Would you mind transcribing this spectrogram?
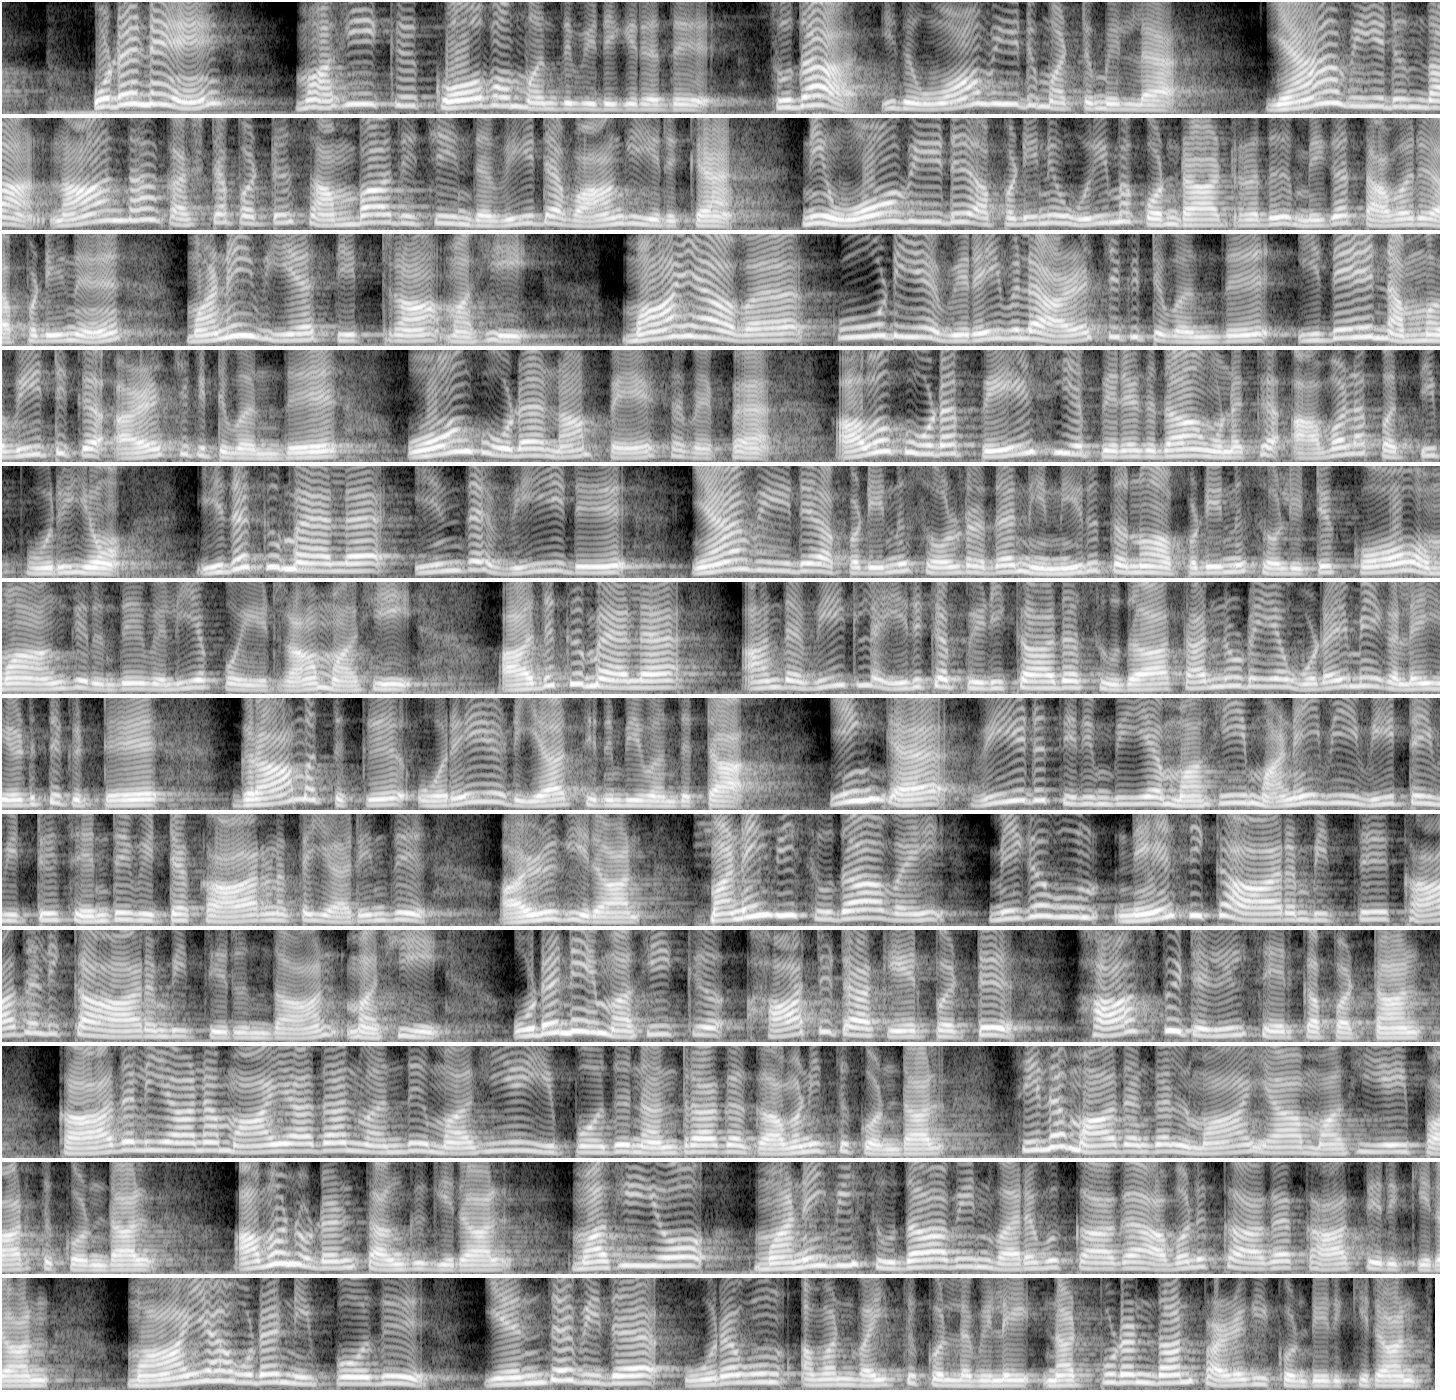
உடனே மகிக்கு கோபம் வந்து விடுகிறது. சுதா இது உன் வீடு மட்டுமில்லை. என் வீடும் தான். நான் தான் கஷ்டப்பட்டு சம்பாதிச்சு இந்த வீட்டை வாங்கியிருக்கேன். நீ உன் வீடு அப்படின்னு உரிமை கொண்டாடுறது மிக தவறு அப்படின்னு மனைவியை திட்டுறான் மகி. மாயாவை கூடிய விரைவில் அழைச்சிக்கிட்டு வந்து இதே நம்ம வீட்டுக்கு அழைச்சிக்கிட்டு வந்து உன் கூட நான் பேச வைப்பேன். அவ கூட பேசிய பிறகுதான் உனக்கு அவளை பற்றி புரியும். இதுக்கு மேலே இந்த வீடு என் வீடு? அப்படின்னு சொல்கிறத நீ நிறுத்தணும் அப்படின்னு சொல்லிட்டு கோவமாக அங்கிருந்து வெளியே போயிடுறான் மகி. அதுக்கு மேலே அந்த வீட்டில் இருக்க பிடிக்காத சுதா தன்னுடைய உடைமைகளை எடுத்துக்கிட்டு கிராமத்துக்கு ஒரே அடியாக திரும்பி வந்துட்டா. இங்கே வீடு திரும்பிய மகி மனைவி வீட்டை விட்டு சென்று விட்ட காரணத்தை அறிந்து அழுகிறான். மனைவி சுதாவை மிகவும் நேசிக்க ஆரம்பித்து காதலிக்க ஆரம்பித்திருந்தான் மகி. உடனே மகிக்கு ஹார்ட் அட்டாக் ஏற்பட்டு ஹாஸ்பிட்டலில் சேர்க்கப்பட்டான். காதலியான மாயாதான் வந்து மகியை இப்போது நன்றாக கவனித்து கொண்டாள். சில மாதங்கள் மாயா மகியை பார்த்து கொண்டாள். அவனுடன் தங்குகிறாள். மகியோ மனைவி சுதாவின் வரவுக்காக அவளுக்காக காத்திருக்கிறான். மாயாவுடன் இப்போது எந்தவித உறவும் அவன் வைத்து கொள்ளவில்லை. நட்புடன் தான் பழகி கொண்டிருக்கிறான்.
